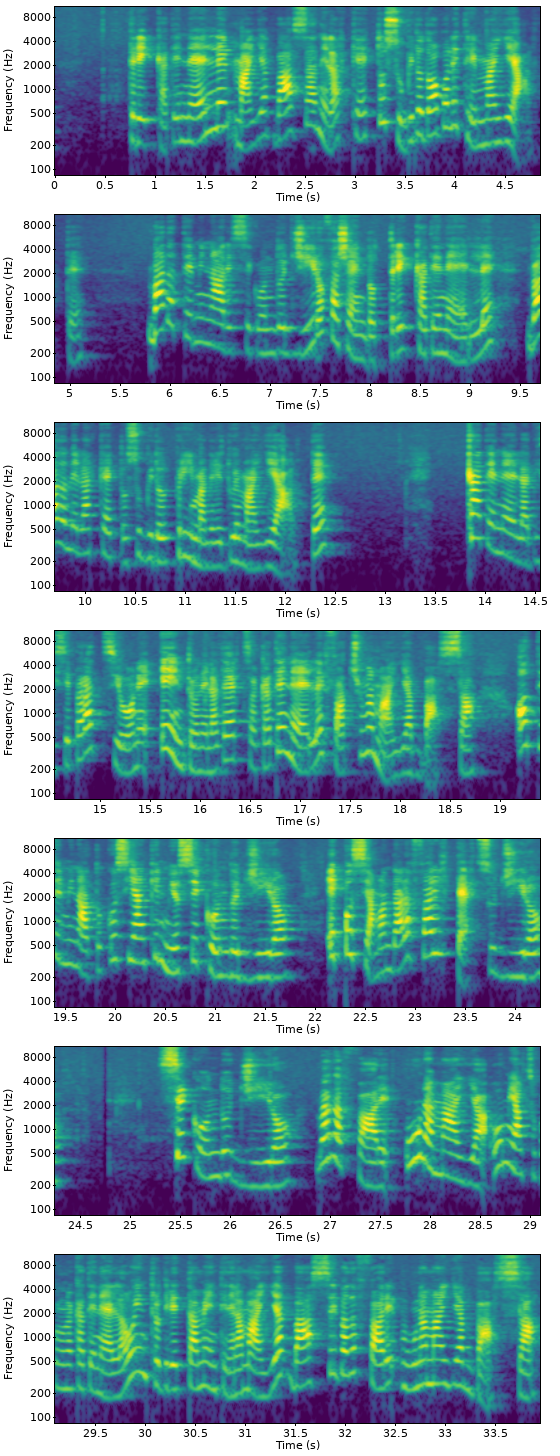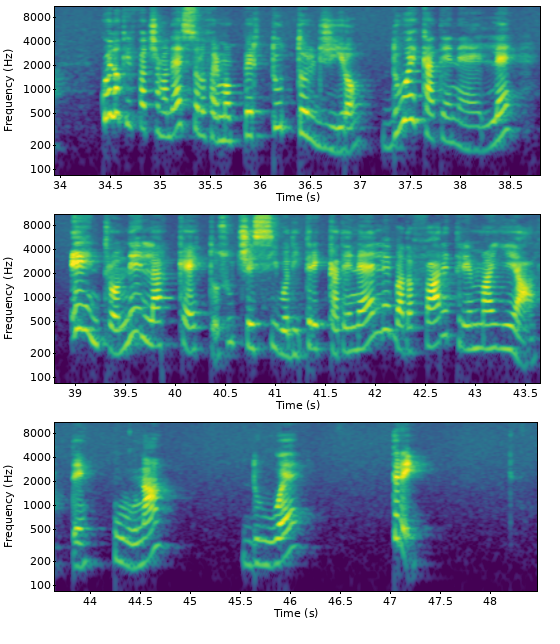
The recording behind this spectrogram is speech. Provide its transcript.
3 catenelle maglia bassa nell'archetto subito dopo le 3 maglie alte. Vado a terminare il secondo giro facendo 3 catenelle vado nell'archetto subito prima delle due maglie alte catenella di separazione entro nella terza catenella e faccio una maglia bassa. Ho terminato così anche il mio secondo giro e possiamo andare a fare il terzo giro. Secondo giro vado a fare una maglia o mi alzo con una catenella o entro direttamente nella maglia bassa e vado a fare una maglia bassa. Quello che facciamo adesso lo faremo per tutto il giro. 2 catenelle entro nell'archetto successivo di 3 catenelle vado a fare 3 maglie alte. Una 2 3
